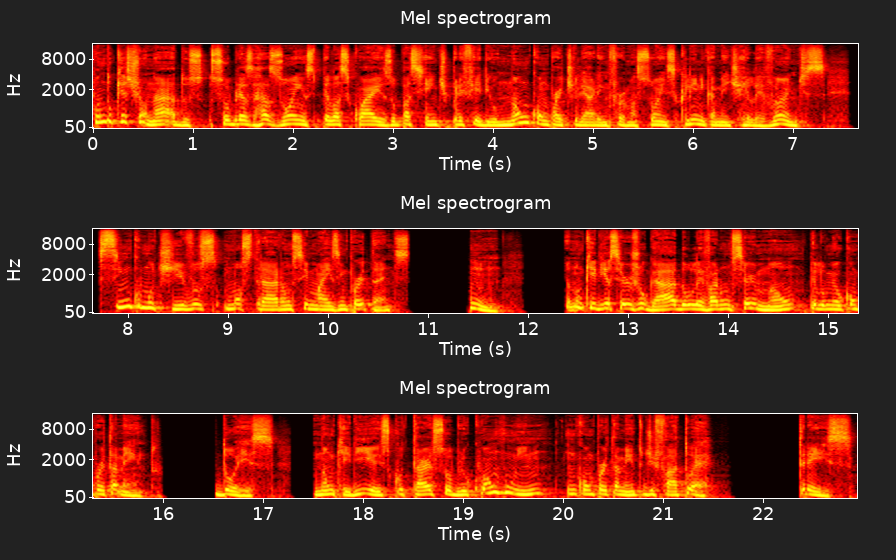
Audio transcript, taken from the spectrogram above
Quando questionados sobre as razões pelas quais o paciente preferiu não compartilhar informações clinicamente relevantes, cinco motivos mostraram-se mais importantes. 1. Um, eu não queria ser julgado ou levar um sermão pelo meu comportamento. 2. Não queria escutar sobre o quão ruim um comportamento de fato é. 3.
